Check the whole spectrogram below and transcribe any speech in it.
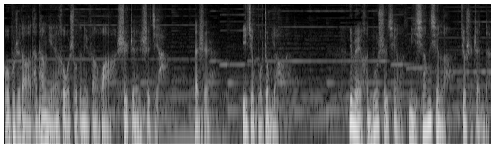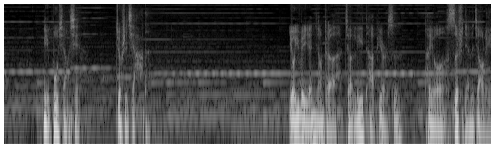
我不知道他当年和我说的那番话是真是假，但是已经不重要了。因为很多事情你相信了就是真的，你不相信就是假的。有一位演讲者叫丽塔·皮尔斯，他有四十年的教龄，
